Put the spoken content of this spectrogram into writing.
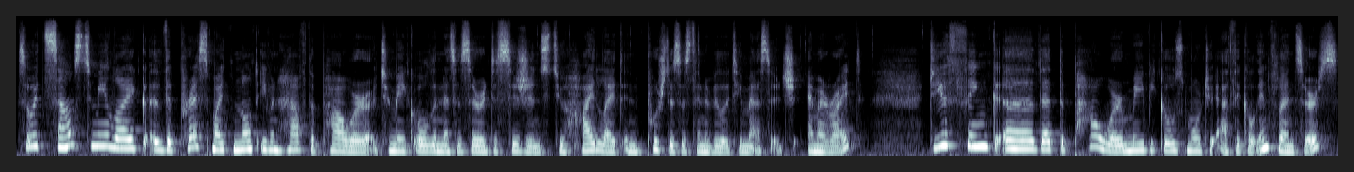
So it sounds to me like the press might not even have the power to make all the necessary decisions to highlight and push the sustainability message. Am i right? Do you think uh, that the power maybe goes more to ethical influencers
